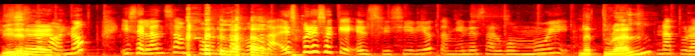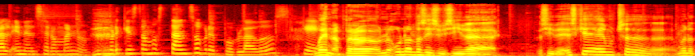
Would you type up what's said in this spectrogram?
Dice- como no, y se lanzan por la borda. Es por eso que el suicidio también es algo muy ¿Natural? natural en el ser humano, porque estamos tan sobrepoblados que Bueno, pero no- uno no se suicida así de, es que hay mucha, bueno,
